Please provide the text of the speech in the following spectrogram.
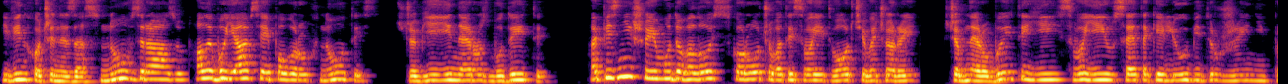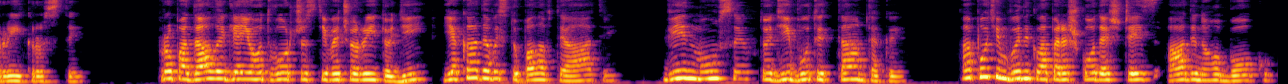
і він, хоч і не заснув зразу, але боявся й поворухнутись, щоб її не розбудити. А пізніше йому довелось скорочувати свої творчі вечори, щоб не робити їй своїй усе таки любій дружині прикрости. Пропадали для його творчості вечори й тоді, як Ада виступала в театрі. Він мусив тоді бути там таки, а потім виникла перешкода ще й з Адиного боку.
